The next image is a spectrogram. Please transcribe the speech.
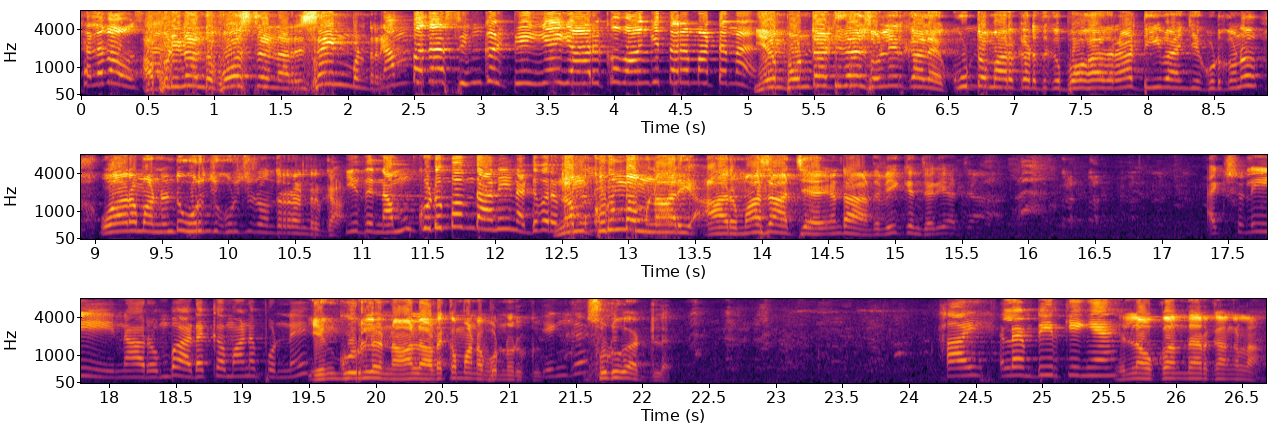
செலவாகும் அப்படின்னா அந்த போஸ்டர் நான் ரிசைன் பண்றேன். நம்ம தான் சிங்கிள் டீயே யாருக்கும் வாங்கி தர மாட்டோமே. என் பொண்டாட்டி தான் சொல்லியிருக்காளே கூட்டமா இருக்கிறதுக்கு போகாதடா டீ வாங்கி கொடுக்கணும் ஓரமா நின்று உறிஞ்சு குடிச்சிட்டு வந்துடுறான் இருக்கா. இது நம் குடும்பம் தானே நடுவர் நம் குடும்பம் நாரி ஆறு மாசம் ஆச்சே. ஏண்டா அந்த வீக்கெண்ட் சரியாச்சா? ஆக்சுவலி நான் ரொம்ப அடக்கமான பொண்ணு. எங்க ஊர்ல நாலு அடக்கமான பொண்ணு இருக்கு. எங்க? சுடுகாட்டுல. ஹாய் எல்லாம் எப்படி இருக்கீங்க? எல்லாம் உட்காந்து இருக்காங்களாம்.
